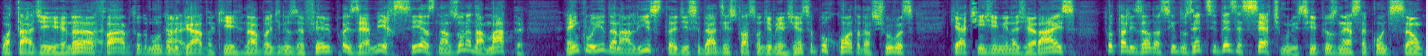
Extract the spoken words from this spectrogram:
Boa tarde, Renan, Boa tarde. Fábio, todo mundo ligado aqui na Band News FM. Pois é, Mercedes, na Zona da Mata, é incluída na lista de cidades em situação de emergência por conta das chuvas que atingem Minas Gerais, totalizando assim 217 municípios nessa condição.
